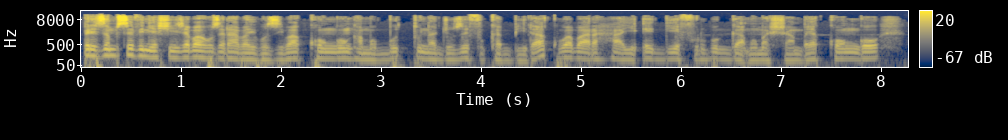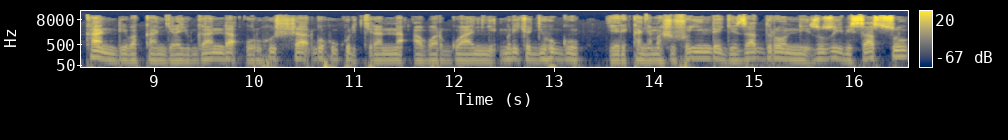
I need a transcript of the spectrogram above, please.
Perezida museveni yashinje abahoze ari abayobozi ba congo nka mobutu na joseph kabila kuba barahaye adf urubuga mu mashamba ya congo kandi bakangira uganda uruhusha rwo gukurikirana abo barwanyi muri icyo gihugu. Yerekanye amashusho y'indege za drone zuzuye ibisasu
